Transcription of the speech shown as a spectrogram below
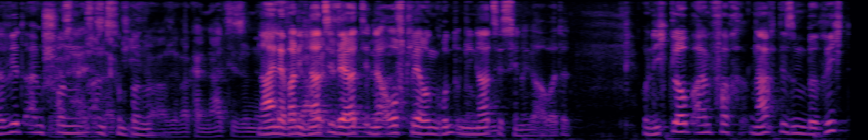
da wird einem schon heißt Angst und Bange. Also er war kein Nazi, sondern Nein, der war nicht Nazi, der hat in der. Aufklärung rund um die Nazi-Szene gearbeitet. Und ich glaube einfach, nach diesem Bericht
